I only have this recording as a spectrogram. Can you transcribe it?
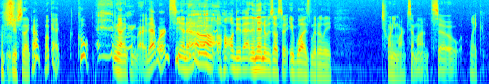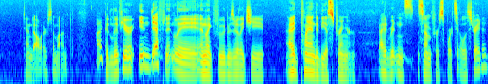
was just like, oh, okay, cool. like that works, you know. I'll, I'll do that. And then it was also it was literally twenty marks a month, so like ten dollars a month. I could live here indefinitely, and like food was really cheap. I had planned to be a stringer. I had written s- some for Sports Illustrated,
